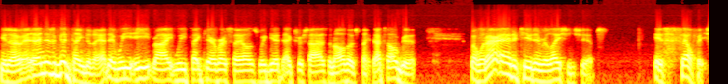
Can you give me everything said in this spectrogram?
you know, and, and, there's a good thing to that. That we eat right, we take care of ourselves, we get exercise, and all those things. That's all good. But when our attitude in relationships is selfish,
